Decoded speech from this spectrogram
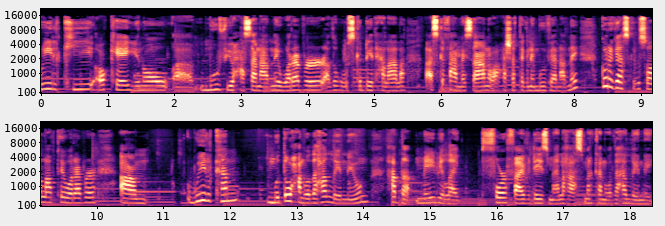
Wiilkii okay you know uh, movie waxaasaan aadnay whatever adigu iska dheyd xalaala. Waa iska fahmaysaan oo casho tagnay movie aan aadnay. Gurigaas kaga soo laabtay whatever. Um, wiilkan muddo waxaan wada hadlaynay un hadda maybe like four five days meelahaas markaan wada hadlaynay.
